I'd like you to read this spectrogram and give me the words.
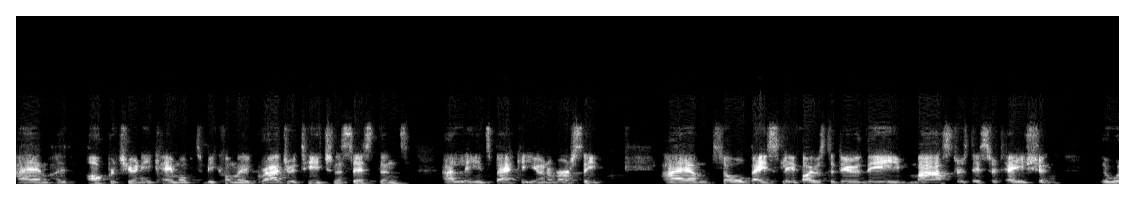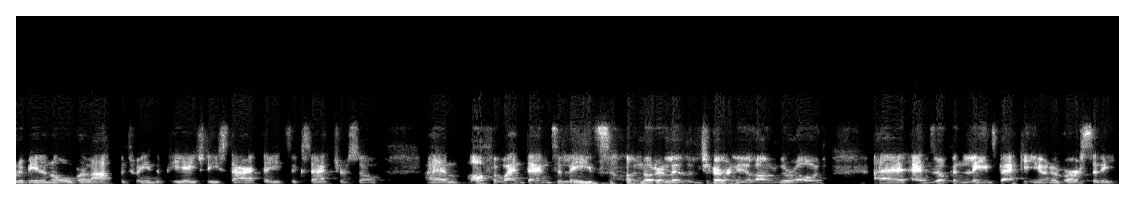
um, an opportunity came up to become a graduate teaching assistant at Leeds Beckett University. Um, so basically, if I was to do the master's dissertation, there would have been an overlap between the PhD start dates, etc. So um, off I went then to Leeds, another little journey along the road. Uh, ended up in Leeds Beckett University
